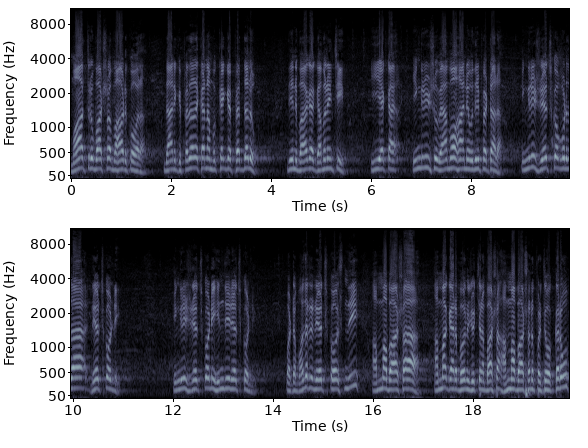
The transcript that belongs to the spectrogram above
మాతృభాష మాడుకోవాలి దానికి పిల్లల కన్నా ముఖ్యంగా పెద్దలు దీన్ని బాగా గమనించి ఈ యొక్క ఇంగ్లీషు వ్యామోహాన్ని వదిలిపెట్టాలా. ఇంగ్లీష్ నేర్చుకోకూడదా? నేర్చుకోండి. ఇంగ్లీష్ నేర్చుకోండి హిందీ నేర్చుకోండి. వాటి మొదట నేర్చుకోవాల్సింది అమ్మ భాష. అమ్మ గర్భం నుంచి వచ్చిన భాష అమ్మ భాషను ప్రతి ఒక్కరూ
